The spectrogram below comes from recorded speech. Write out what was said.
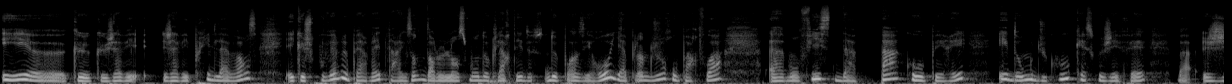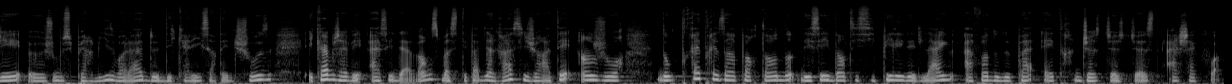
et euh, que, que j'avais pris de l'avance et que je pouvais me permettre, par exemple, dans le lancement de Clarté 2.0, il y a plein de jours où parfois euh, mon fils n'a pas coopéré et donc du coup qu'est-ce que j'ai fait? Bah euh, je me suis permise voilà de décaler certaines choses et comme j'avais assez d'avance bah c'était pas bien grave si je ratais un jour. Donc très très important d'essayer d'anticiper les deadlines afin de ne pas être just just just à chaque fois.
